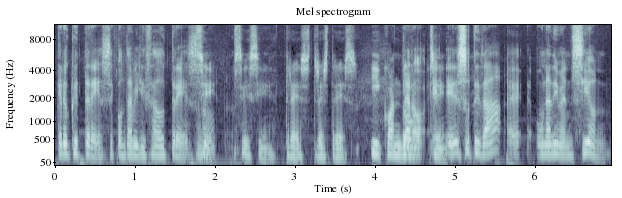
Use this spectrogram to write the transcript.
creo que tres, he contabilizado tres. ¿no? Sí, sí, sí, tres, tres, tres. Y cuando. Claro, e-, eso te da eh, una dimensión.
